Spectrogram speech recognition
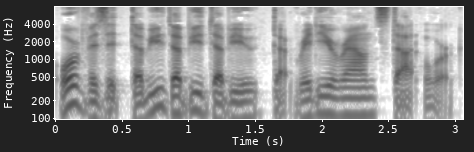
or visit www.radiorounds.org.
